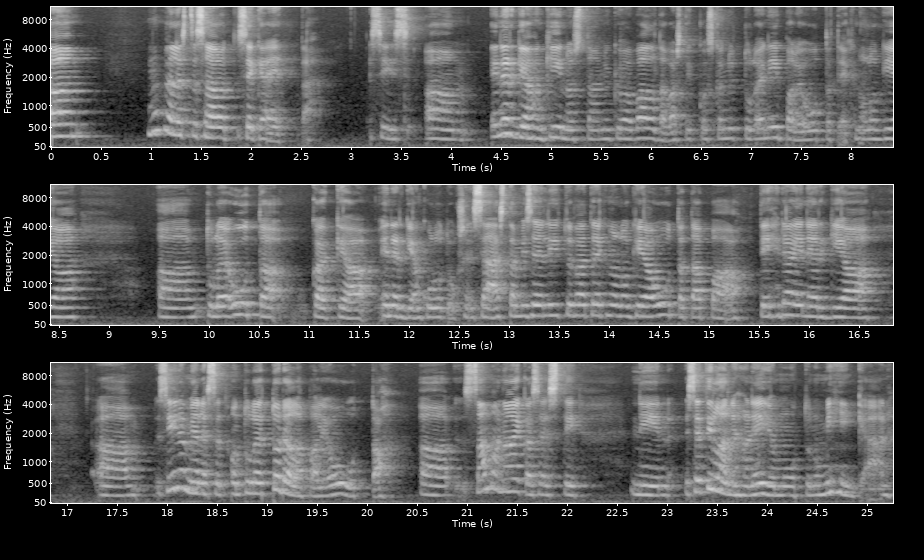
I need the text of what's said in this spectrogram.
Um, mun mielestä sä oot sekä että. Siis um, energiahan kiinnostaa nykyään valtavasti, koska nyt tulee niin paljon uutta teknologiaa, uh, tulee uutta kaikkea energiankulutuksen säästämiseen liittyvää teknologiaa, uutta tapaa tehdä energiaa. Uh, siinä mielessä on tulee todella paljon uutta. Uh, samanaikaisesti niin se tilannehan ei ole muuttunut mihinkään.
